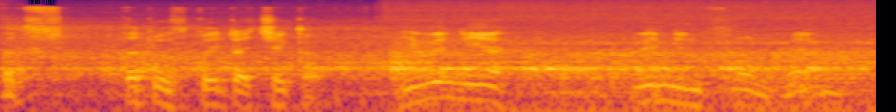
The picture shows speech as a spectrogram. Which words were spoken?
That's that was quite a checkup. Even here, even in front, man.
